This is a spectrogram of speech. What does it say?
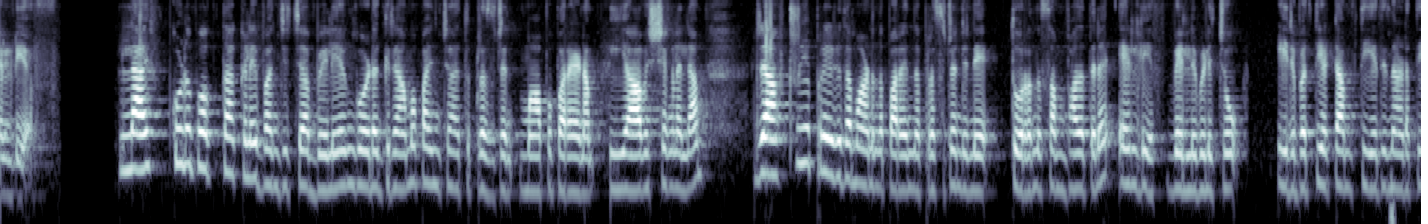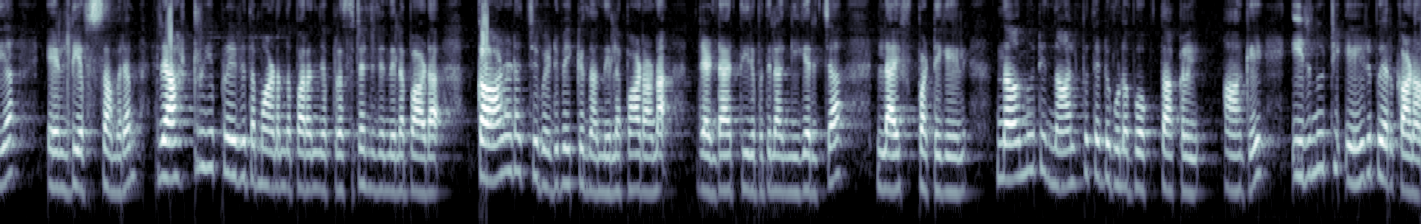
എൽ ഡി എഫ്. ലൈഫ് ഗുണഭോക്താക്കളെ വഞ്ചിച്ച വെളിയങ്കോട് ഗ്രാമപഞ്ചായത്ത് പ്രസിഡന്റ് മാപ്പ് പറയണം. ഈ ആവശ്യങ്ങളെല്ലാം രാഷ്ട്രീയ പ്രേരിതമാണെന്ന് പറയുന്ന പ്രസിഡന്റിനെ തുറന്ന സംവാദത്തിന് എൽ ഡി എഫ് വെല്ലുവിളിച്ചു. ഇരുപത്തിയെട്ടാം തീയതി നടത്തിയ എൽ ഡി എഫ് സമരം രാഷ്ട്രീയ പ്രേരിതമാണെന്ന് പറഞ്ഞ പ്രസിഡന്റിന്റെ നിലപാട് കാളടച്ച് വെടിവെക്കുന്ന നിലപാടാണ് രണ്ടായിരത്തി ഇരുപതിൽ അംഗീകരിച്ച ലൈഫ് പട്ടികയിൽ നാനൂറ്റി നാൽപ്പത്തെട്ട് ഗുണഭോക്താക്കളിൽ ആകെ ഇരുന്നൂറ്റി ഏഴ് പേർക്കാണ്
